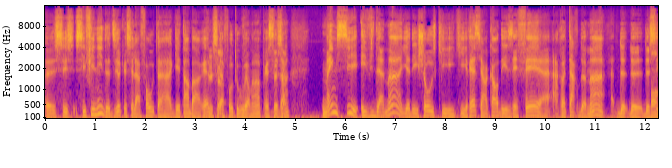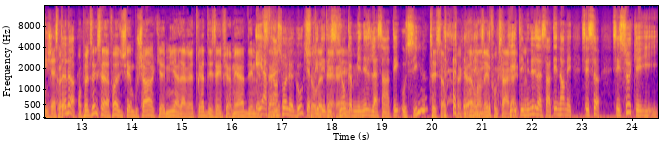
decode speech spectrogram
euh, c'est c'est fini de dire que c'est la faute à Gaétan Barrette, C'est la faute au gouvernement précédent. Même si, évidemment, il y a des choses qui, qui restent, il y a encore des effets à, à retardement de, de, de Bon, ces gestes-là. On peut dire que c'est la fois de Lucien Bouchard qui a mis à la retraite des infirmières, des médecins. Et à François Legault qui a pris des terrain. décisions comme ministre de la Santé aussi. là. C'est ça. Fait qu'à un moment donné, il faut que ça arrête. été là. ministre de la Santé. Non, mais c'est ça. C'est sûr qu'il il-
